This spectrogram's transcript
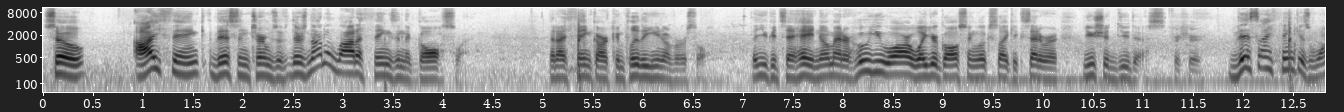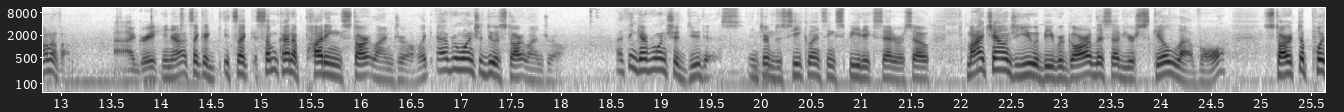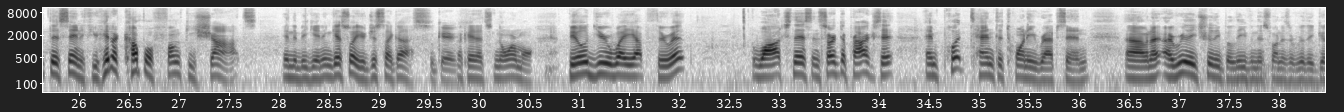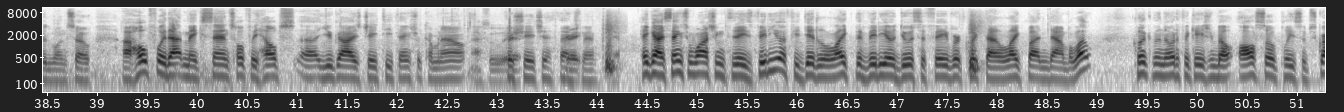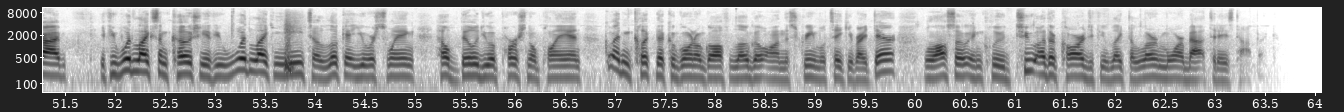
So I think this in terms of, there's not a lot of things in the golf swing that I think are completely universal. That you could say, hey, no matter who you are, what your golf swing looks like, etc., you should do this. For sure. This, I think, is one of them. I agree. You know, it's like a, it's like some kind of putting start line drill. Like everyone should do a start line drill. I think everyone should do this in mm-hmm. terms of sequencing, speed, etc. So my challenge to you would be, regardless of your skill level, start to put this in. If you hit a couple funky shots in the beginning, guess what? You're just like us. Okay. Okay, that's normal. Yeah. Build your way up through it. Watch this and start to practice it and put 10 to 20 reps in. Um, and I, I, really truly believe in this one is a really good one. So uh, hopefully that makes sense. Hopefully helps uh, you guys. JT, thanks for coming out. Absolutely. Appreciate you. Thanks, Great. man. Yeah. Hey guys, thanks for watching today's video. If you did like the video, do us a favor, click that like button down below. Click the notification bell. Also, please subscribe. If you would like some coaching, if you would like me to look at your swing, help build you a personal plan, go ahead and click the Cogorno Golf logo on the screen. We'll take you right there. We'll also include two other cards if you'd like to learn more about today's topic.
